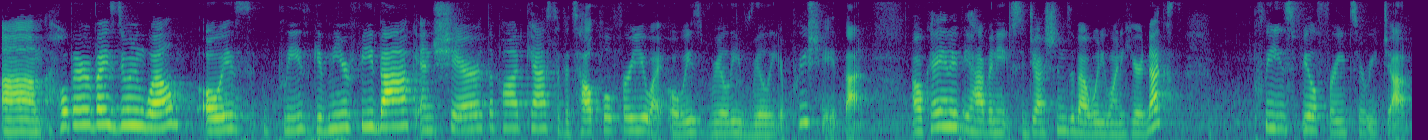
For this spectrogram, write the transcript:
Um, hope everybody's doing well. Always, please give me your feedback and share the podcast if it's helpful for you. I always really, really appreciate that. Okay, and if you have any suggestions about what you want to hear next, please feel free to reach out.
